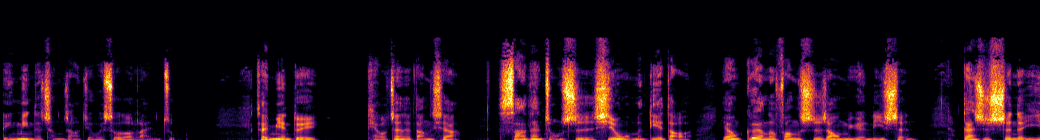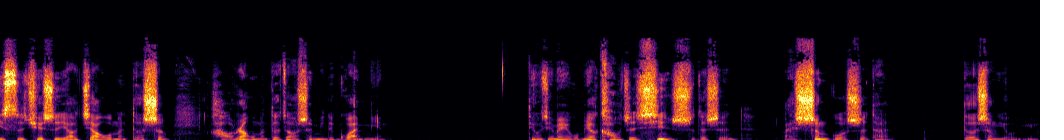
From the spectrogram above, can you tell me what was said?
灵命的成长就会受到拦阻。在面对挑战的当下，撒旦总是希望我们跌倒，要用各样的方式让我们远离神。但是神的意思却是要叫我们得胜，好让我们得到生命的冠冕。弟兄姐妹，我们要靠着信实的神来胜过试探，得胜有余。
